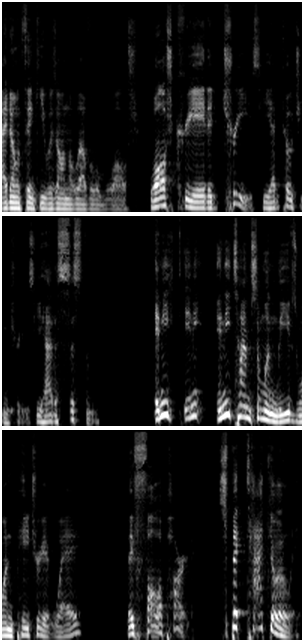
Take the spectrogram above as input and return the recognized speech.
I don't think he was on the level of Walsh. Walsh created trees. He had coaching trees. He had a system. Any any anytime someone leaves one Patriot way, they fall apart spectacularly.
